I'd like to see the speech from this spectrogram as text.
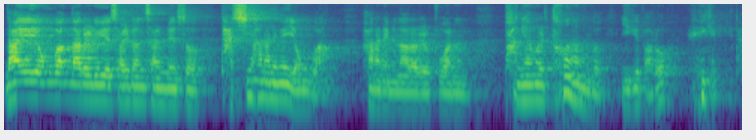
나의 영광, 나를 위해 살던 삶에서 다시 하나님의 영광, 하나님의 나라를 구하는 방향을 턴하는 것, 이게 바로 회개입니다.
